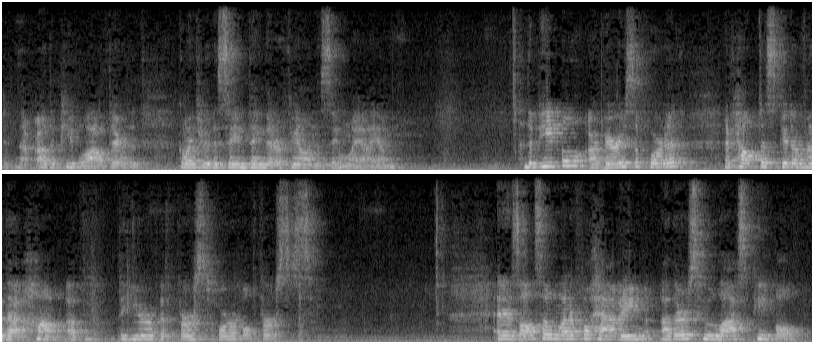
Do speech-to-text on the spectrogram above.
And there are other people out there going through the same thing that are feeling the same way I am. The people are very supportive and have helped us get over that hump of the year of the first horrible firsts. And it's also wonderful having others who lost people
